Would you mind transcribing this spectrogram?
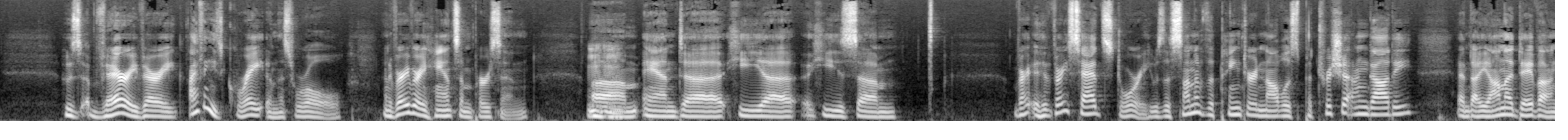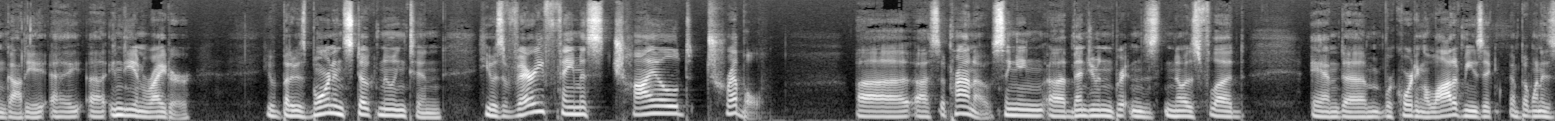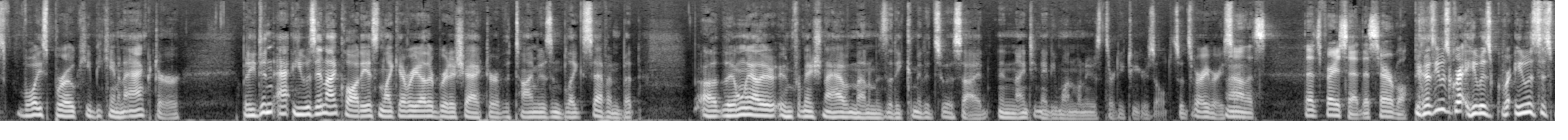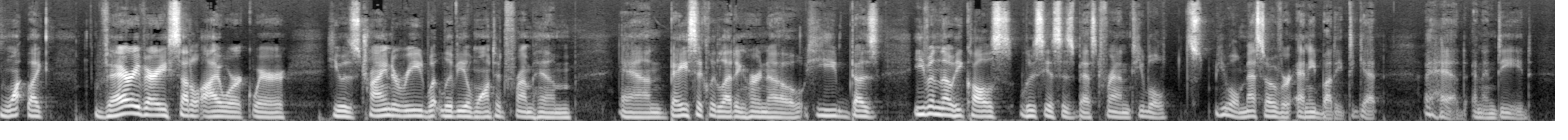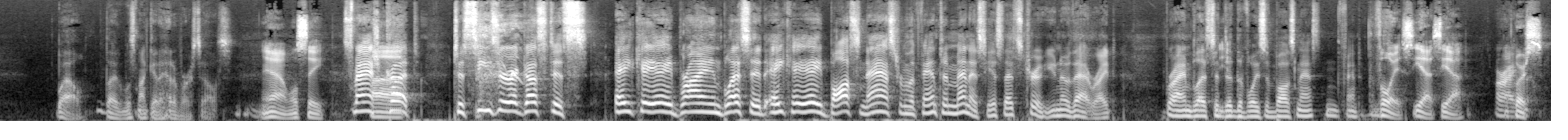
who's a very very I think he's great in this role and a very very handsome person. Mhm. Um, and uh, he uh, he's um, very a very sad story. He was the son of the painter and novelist Patricia Angadi and Ayana Deva Angadi, a, a Indian writer. He, but he was born in Stoke Newington. he was a very famous child treble uh, uh, soprano, singing uh, Benjamin Britten's Noah's Flood and um, recording a lot of music. But when his voice broke, he became an actor. But he didn't. Act, he was in I Claudius, and like every other British actor of the time, he was in Blake Seven. But uh, the only other information I have about him is that he committed suicide in 1981 when he was 32 years old. So it's very, very sad. Oh, that's that's very sad. That's terrible. because he was great. He was great. He was this one like very, very subtle eye work where he was trying to read what Livia wanted from him and basically letting her know he does. Even though he calls Lucius his best friend, he will he will mess over anybody to get ahead. And indeed, well, let- let's not get ahead of ourselves. Yeah, we'll see. Smash Uh, cut to Caesar Augustus, aka Brian Blessed, aka Boss Nass from the Phantom Menace. Yes, that's true. You know that, right? Brian Blessed did the voice of Boss Nass in the Phantom Menace. Voice, yes, yeah. All right. Of course.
